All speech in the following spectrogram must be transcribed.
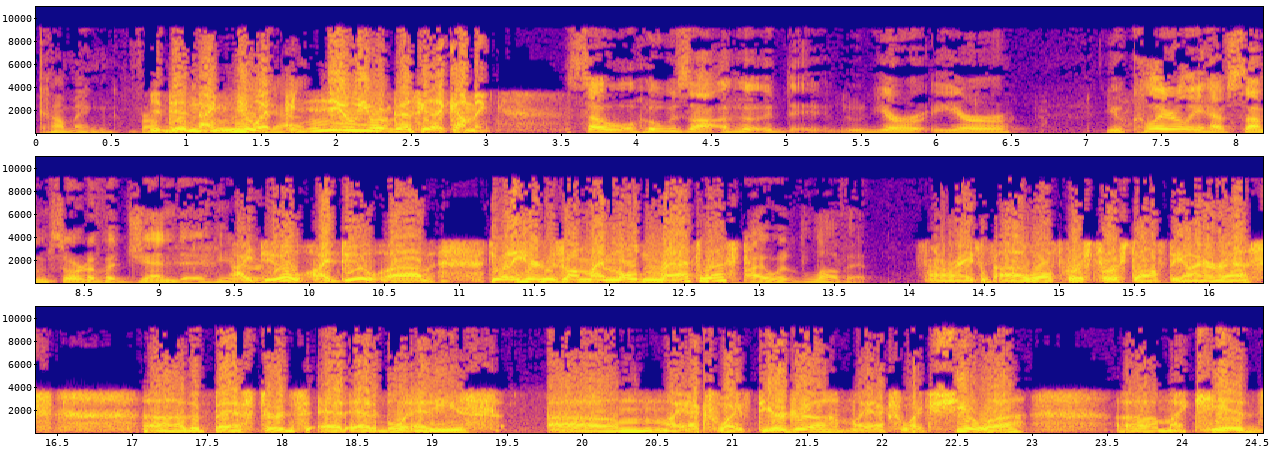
coming from. You didn't. I knew it. Yeah. I knew you were going to see that coming. So who's uh, who? You're you're you clearly have some sort of agenda here. I do. I do. Um, do you want to hear who's on my mold and rat list? I would love it. All right. Uh, well, of course, first off, the IRS, uh, the bastards at Edible Eddie's, um, my ex-wife Deirdre, my ex-wife Sheila, uh, my kids,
